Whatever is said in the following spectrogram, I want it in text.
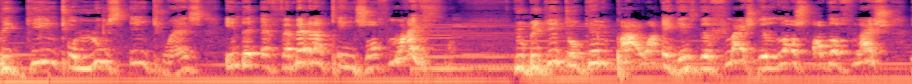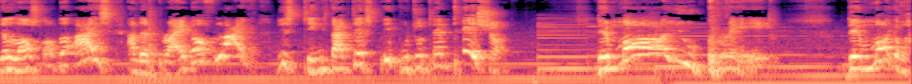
begin to lose interest in the ephemeral things of life. You begin to gain power against the flesh, the lust of the flesh, the lust of the eyes, and the pride of life. These things that takes people to temptation. The more you pray, the more your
